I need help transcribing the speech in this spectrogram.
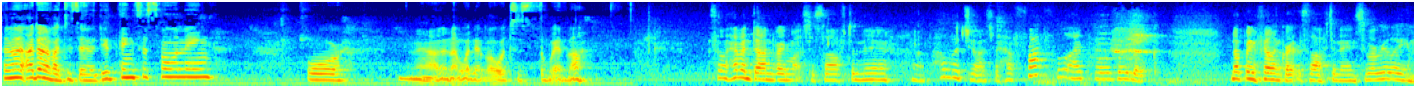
So I don't know if I just ever did things this morning or, no, I don't know, whatever, or just the weather. So I haven't done very much this afternoon. I apologise for how frightful I probably look. Not been feeling great this afternoon, so I really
